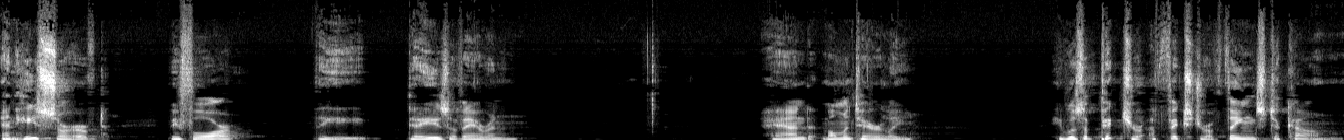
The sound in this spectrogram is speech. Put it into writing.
And he served before the days of Aaron and momentarily he was a picture, a fixture of things to come.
